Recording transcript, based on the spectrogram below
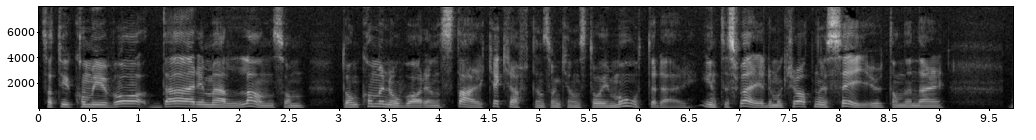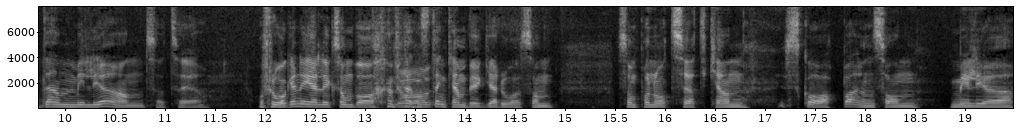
Så att det kommer ju vara däremellan som de kommer nog vara den starka kraften som kan stå emot det där. Inte Sverigedemokraterna i sig, utan den där den miljön så att säga. Och frågan är liksom vad ja. vänstern kan bygga då som, som på något sätt kan skapa en sån miljö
